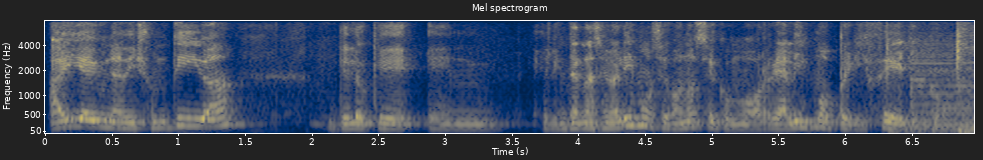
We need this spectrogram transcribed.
ahí hay una disyuntiva de lo que en el internacionalismo se conoce como realismo periférico.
